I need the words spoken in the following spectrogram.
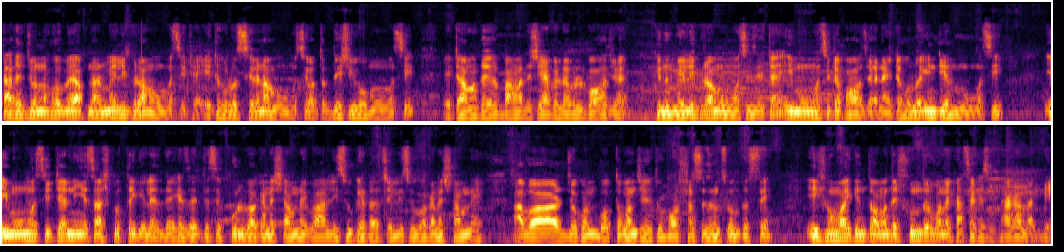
তাদের জন্য হবে আপনার মেলিফ্রা মৌমাছিটা। এটা হলো সেরেনা মৌমাছি, অর্থাৎ দেশীয় মৌমাছি। এটা আমাদের বাংলাদেশে অ্যাভেলেবেল পাওয়া যায়। কিন্তু মেলিফ্রা মৌমাছি যেটা, এই মৌমাছিটা পাওয়া যায় না। এটা হলো ইন্ডিয়ান মৌমাছি। এই মৌমাছিটা নিয়ে চাষ করতে গেলে দেখা যাইতেছে ফুল বাগানের সামনে বা লিচু ক্ষেত আছে, লিচু বাগানের সামনে। আবার যখন বর্তমান যেহেতু বর্ষা সিজন চলতেছে, এই সময় কিন্তু আমাদের সুন্দরবনের কাছাকাছি থাকা লাগবে।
